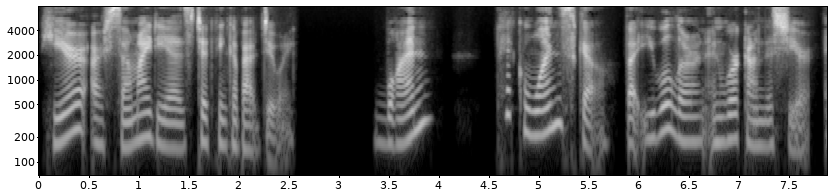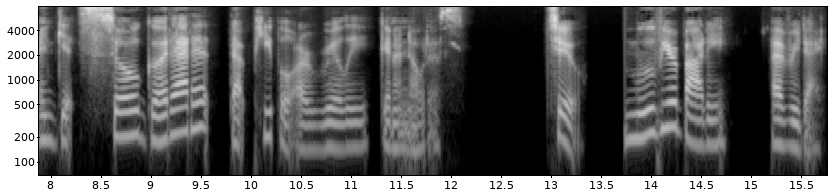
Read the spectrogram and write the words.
here are some ideas to think about doing. One, pick one skill that you will learn and work on this year and get so good at it that people are really going to notice. Two, move your body every day.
